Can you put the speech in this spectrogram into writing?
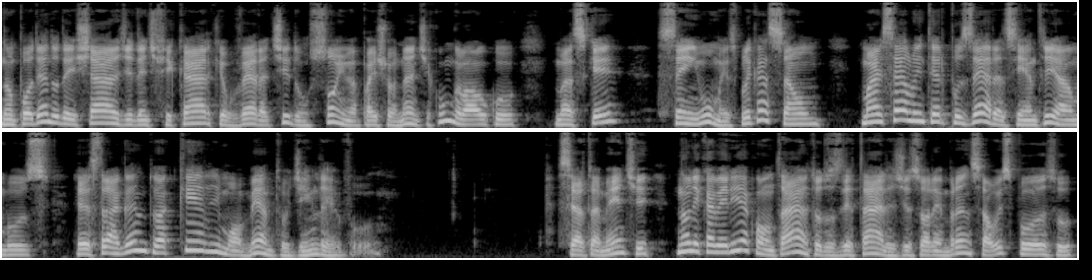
não podendo deixar de identificar que houvera tido um sonho apaixonante com Glauco, mas que, sem uma explicação, Marcelo interpusera-se entre ambos, estragando aquele momento de enlevo. Certamente, não lhe caberia contar todos os detalhes de sua lembrança ao esposo,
